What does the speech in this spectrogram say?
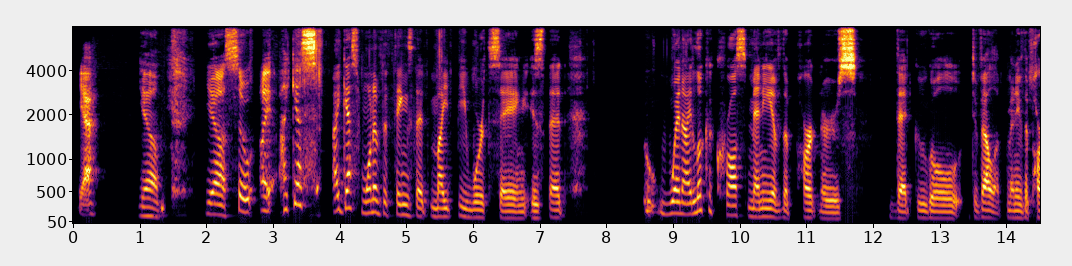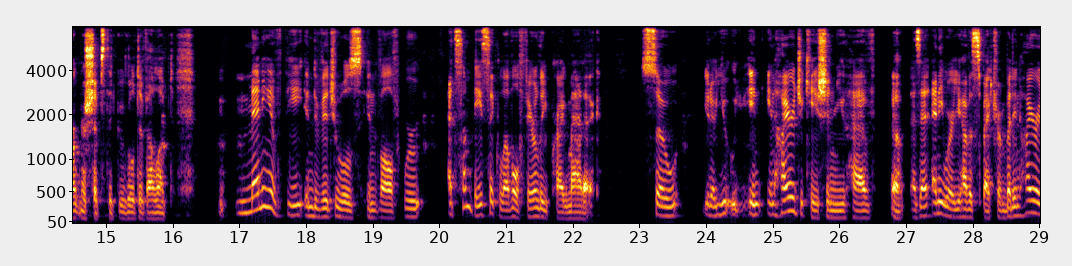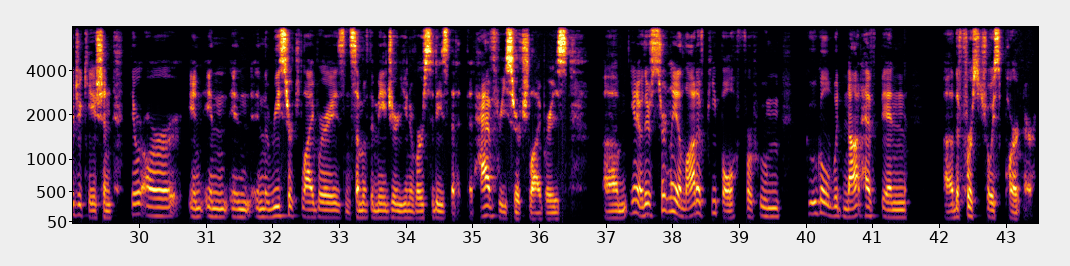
yeah. Yeah yeah so I I guess I guess one of the things that might be worth saying is that when I look across many of the partners that Google developed, many of the partnerships that Google developed, many of the individuals involved were at some basic level fairly pragmatic. So, you know, you in, in higher education you have uh, as anywhere you have a spectrum, but in higher education there are in, in in in the research libraries and some of the major universities that that have research libraries. Um, you know, there's certainly a lot of people for whom Google would not have been uh, the first choice partner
